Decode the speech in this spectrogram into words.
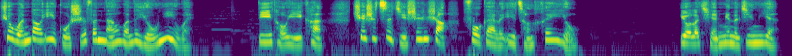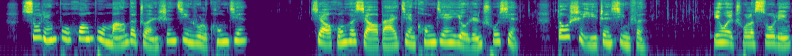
却闻到一股十分难闻的油腻味。低头一看，却是自己身上覆盖了一层黑油。有了前面的经验，苏玲不慌不忙地转身进入了空间。小红和小白见空间有人出现，都是一阵兴奋，因为除了苏玲，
